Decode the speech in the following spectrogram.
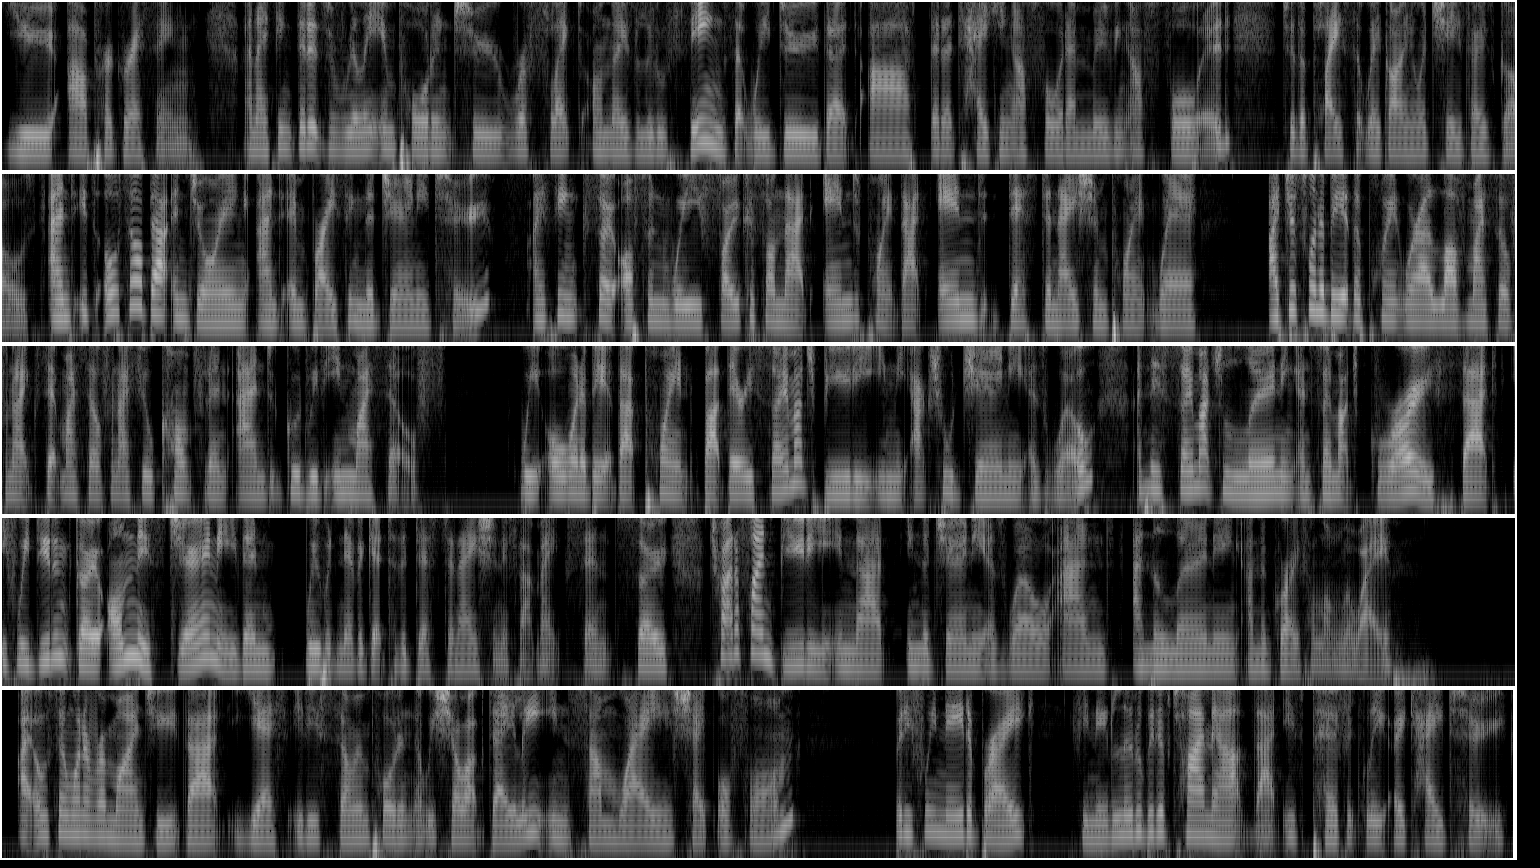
you are progressing. And I think that it's really important to reflect on those little things that we do that are that are taking us forward and moving us forward to the place that we're going to achieve those goals. And it's also about enjoying and embracing the journey too. I think so often we focus on that end point, that end destination point where I just want to be at the point where I love myself and I accept myself and I feel confident and good within myself. We all want to be at that point, but there is so much beauty in the actual journey as well. And there's so much learning and so much growth that if we didn't go on this journey, then we would never get to the destination if that makes sense. So try to find beauty in that in the journey as well and and the learning and the growth along the way. I also want to remind you that yes, it is so important that we show up daily in some way, shape, or form. But if we need a break, if you need a little bit of time out, that is perfectly okay too.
